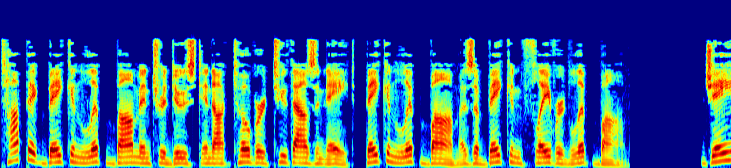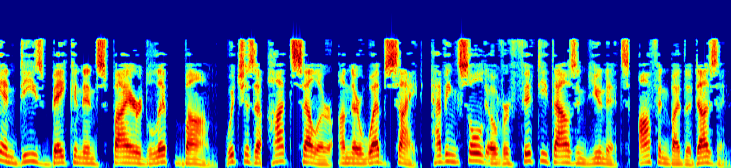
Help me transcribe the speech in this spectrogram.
Topic bacon lip balm Introduced in October 2008, Bacon Lip Balm is a bacon-flavored lip balm. J&D's bacon-inspired lip balm, which is a hot seller on their website, having sold over 50,000 units, often by the dozen.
